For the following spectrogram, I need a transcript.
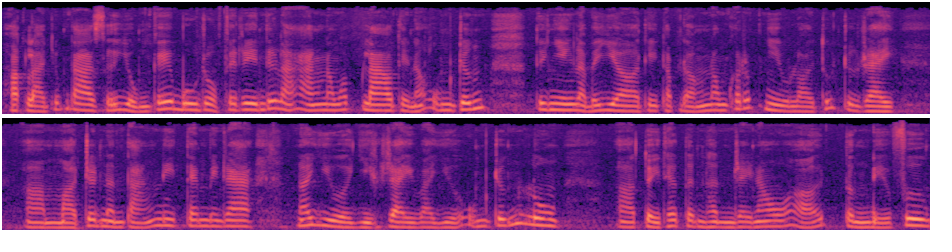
hoặc là chúng ta sử dụng cái bupropion tức là ăn nông ấp lao thì nó ung trứng tuy nhiên là bây giờ thì tập đoàn nông có rất nhiều loại thuốc trừ rầy à, mà trên nền tảng Nitemira nó vừa diệt rầy và vừa ung trứng luôn à, tùy theo tình hình rầy nâu ở từng địa phương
